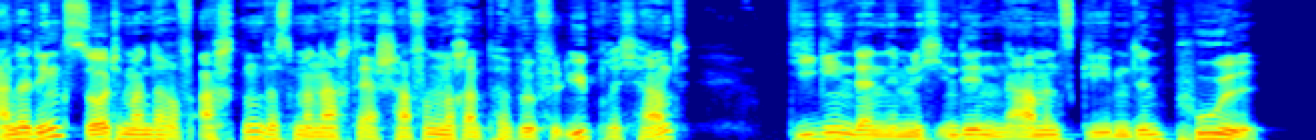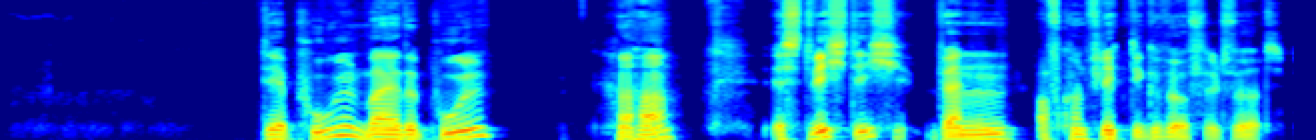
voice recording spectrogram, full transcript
Allerdings sollte man darauf achten, dass man nach der Erschaffung noch ein paar Würfel übrig hat. Die gehen dann nämlich in den namensgebenden Pool. Der Pool bei The Pool haha, ist wichtig, wenn auf Konflikte gewürfelt wird.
